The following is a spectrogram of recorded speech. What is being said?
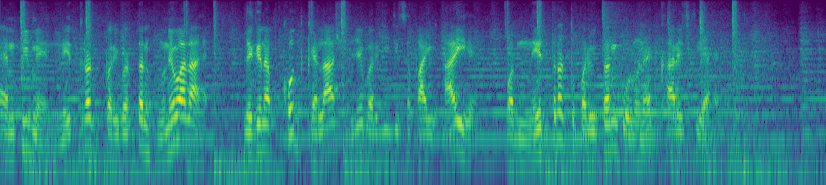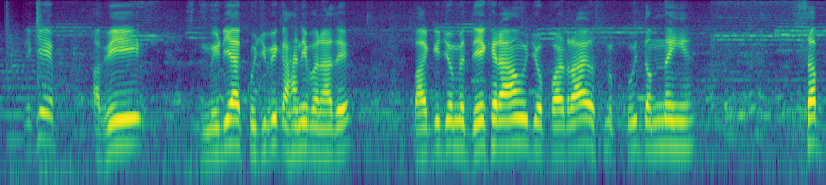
एमपी में नेतृत्व परिवर्तन होने वाला है? लेकिन अब खुद कैलाश विजयवर्गीय की सफ़ाई आई है और नेतृत्व परिवर्तन को उन्होंने खारिज किया है। देखिए, अभी मीडिया कुछ भी कहानी बना दे, बाकी जो मैं देख रहा हूँ, जो पढ़ रहा है, उसमें कोई दम नहीं है। सब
